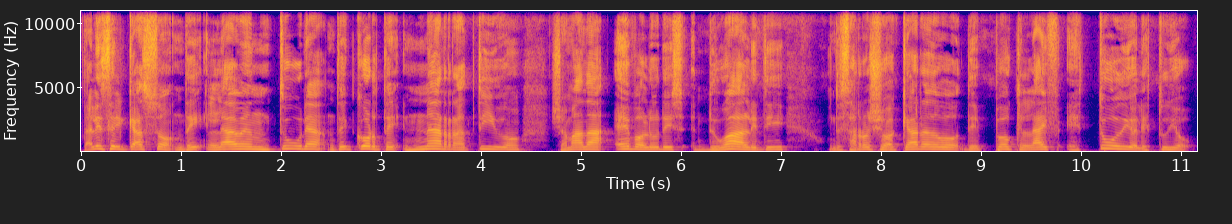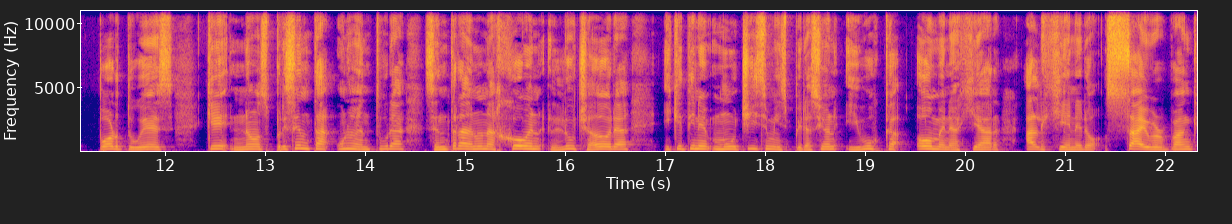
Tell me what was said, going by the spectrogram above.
Tal es el caso de la aventura de corte narrativo llamada Evolutis Duality, un desarrollo a cargo de Life Studio, el estudio portugués que nos presenta una aventura centrada en una joven luchadora y que tiene muchísima inspiración y busca homenajear al género cyberpunk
